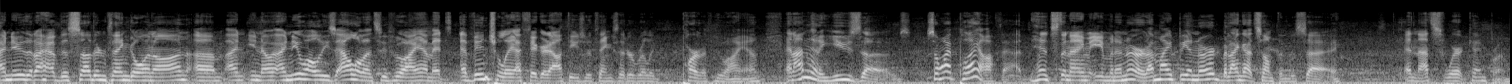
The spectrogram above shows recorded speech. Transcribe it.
I knew that I have this southern thing going on. Um, I, you know, I knew all these elements of who I am. It's, eventually, I figured out these are things that are really part of who I am, and I'm going to use those. So I play off that. Hence the name, even a nerd. I might be a nerd, but I got something to say, and that's where it came from.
